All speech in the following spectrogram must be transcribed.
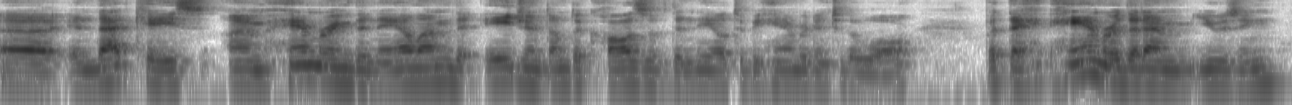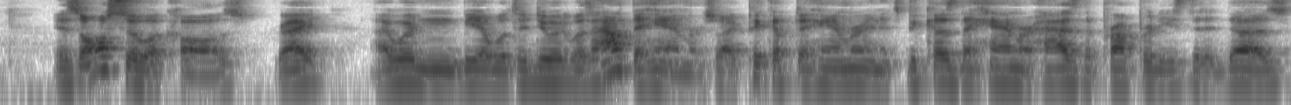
uh, in that case, I'm hammering the nail. I'm the agent. I'm the cause of the nail to be hammered into the wall. But the hammer that I'm using is also a cause, right? I wouldn't be able to do it without the hammer. So I pick up the hammer, and it's because the hammer has the properties that it does.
